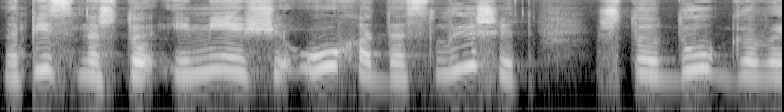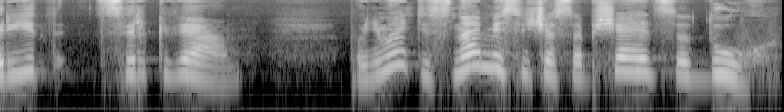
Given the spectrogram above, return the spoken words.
написано, что имеющий ухо да слышит, что Дух говорит церквям. Понимаете, с нами сейчас общается Дух.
